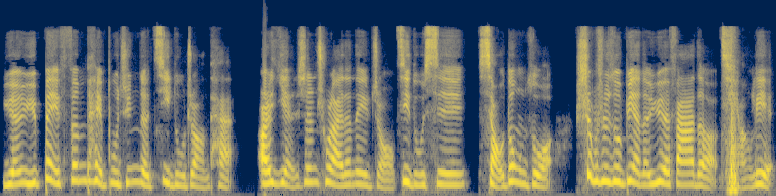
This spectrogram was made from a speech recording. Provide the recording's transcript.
源于被分配不均的嫉妒状态，而衍生出来的那种嫉妒心、小动作，是不是就变得越发的强烈？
